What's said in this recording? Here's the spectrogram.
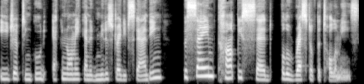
Egypt in good economic and administrative standing, the same can't be said for the rest of the Ptolemies,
